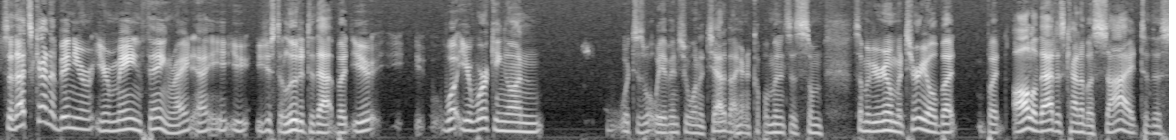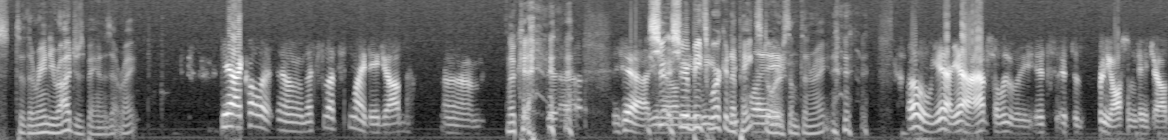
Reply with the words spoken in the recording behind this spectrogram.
So that's kind of been your, your main thing, right? Uh, you, you just alluded to that, but you what you're working on, which is what we eventually want to chat about here in a couple minutes, is some some of your own material. But but all of that is kind of a side to this to the Randy Rogers band. Is that right? Yeah, I call it. Um, that's that's my day job. Um, Okay. uh, yeah, you sure know, sure I mean, beats we- working a paint play- store or something, right? Oh yeah, yeah, absolutely. It's it's a pretty awesome day job.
